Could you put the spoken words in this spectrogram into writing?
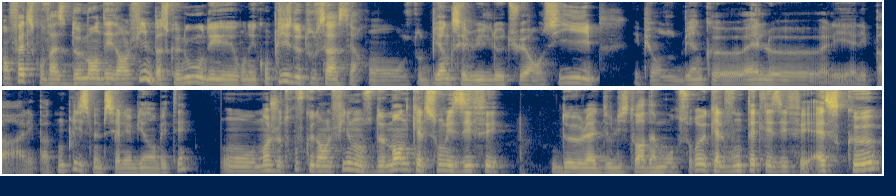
en fait, ce qu'on va se demander dans le film, parce que nous, on est, on est complices de tout ça, c'est-à-dire qu'on se doute bien que c'est lui le tueur aussi, et puis on se doute bien que elle, euh, elle est, elle est pas, elle est pas complice, même si elle est bien embêtée. moi, je trouve que dans le film, on se demande quels sont les effets de la, de l'histoire d'amour sur eux, quels vont être les effets. Est-ce que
